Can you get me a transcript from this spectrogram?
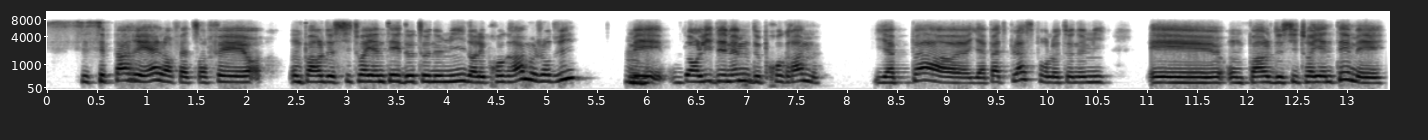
c'est pas réel en fait. On fait, on parle de citoyenneté et d'autonomie dans les programmes aujourd'hui, mhm. mais dans l'idée même de programme, il n'y a pas, il a pas de place pour l'autonomie. Et on parle de citoyenneté, mais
